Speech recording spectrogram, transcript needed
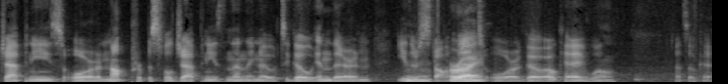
Japanese or not purposeful Japanese? And then they know to go in there and either Mhm. stop Right. it or go, okay, well, that's okay.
